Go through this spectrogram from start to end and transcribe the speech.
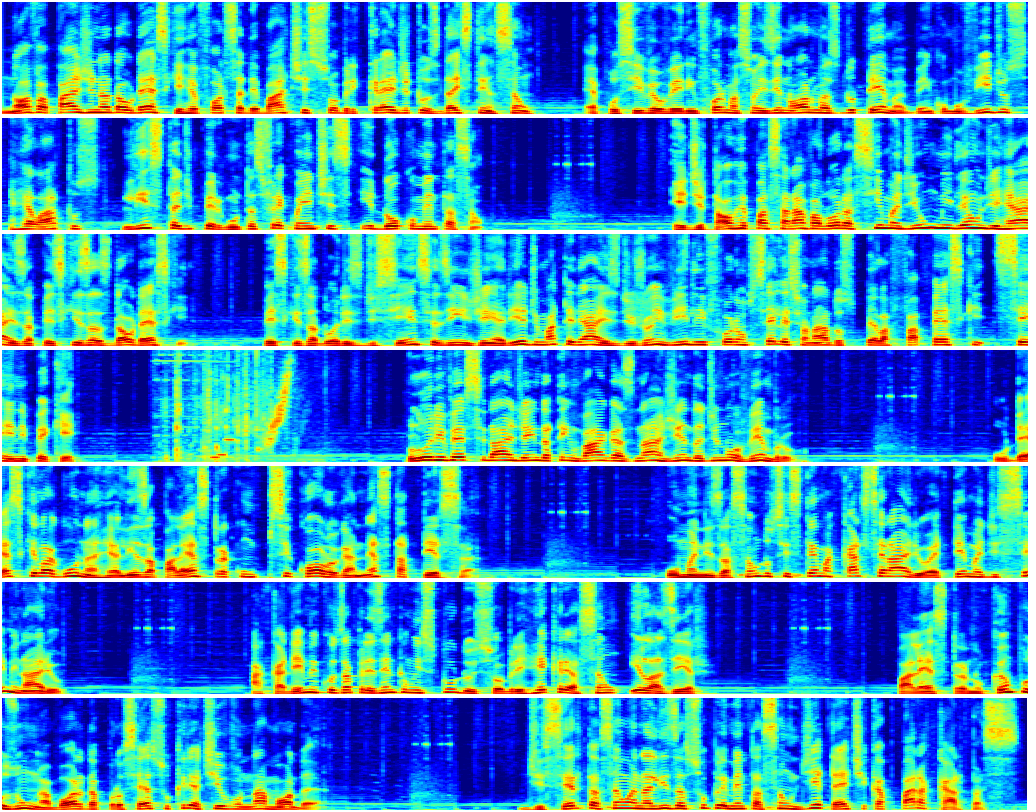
Nova página da UDESC reforça debates sobre créditos da extensão. É possível ver informações e normas do tema, bem como vídeos, relatos, lista de perguntas frequentes e documentação. Edital repassará valor acima de um milhão de reais a pesquisas da UDESC. Pesquisadores de Ciências e Engenharia de Materiais de Joinville foram selecionados pela FAPESC CNPq. Pluriversidade ainda tem vagas na agenda de novembro. O Desk Laguna realiza palestra com psicóloga nesta terça. Humanização do sistema carcerário é tema de seminário. Acadêmicos apresentam estudos sobre recreação e lazer. Palestra no Campus 1 aborda processo criativo na moda. Dissertação analisa suplementação dietética para carpas.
